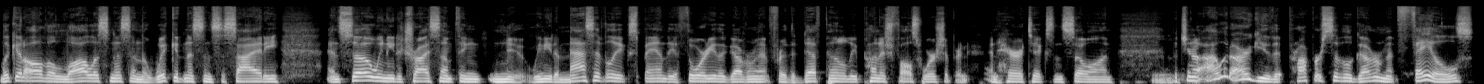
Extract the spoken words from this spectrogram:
Look at all the lawlessness and the wickedness in society. And so we need to try something new. We need to massively expand the authority of the government for the death penalty, punish false worship and, and heretics, and so on. Mm-hmm. But, you know, I would argue that proper civil government fails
